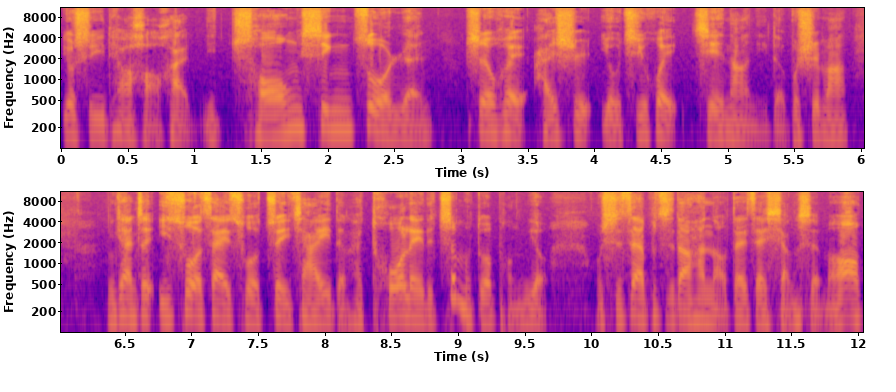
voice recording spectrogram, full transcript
又是一条好汉，你重新做人。社会还是有机会接纳你的，不是吗？你看这一错再错，罪加一等，还拖累了这么多朋友，我实在不知道他脑袋在想什么哦。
